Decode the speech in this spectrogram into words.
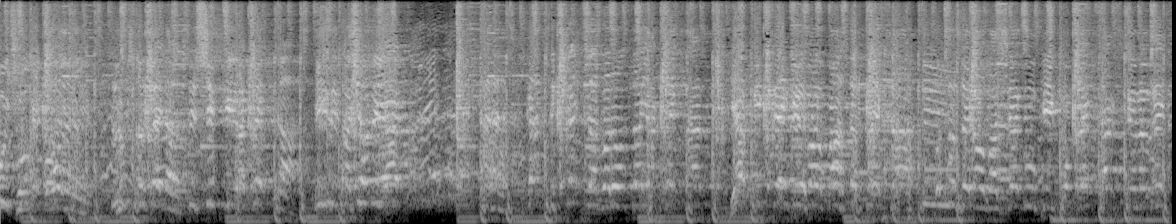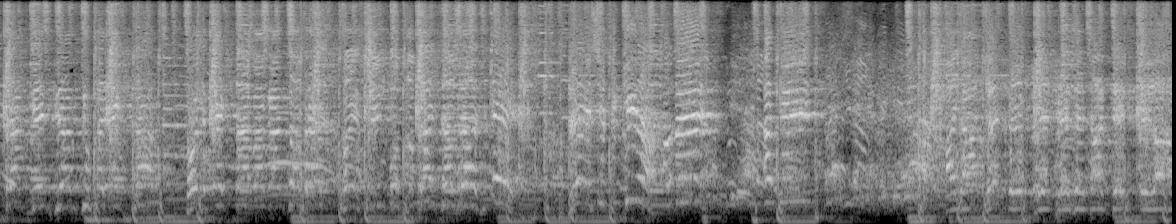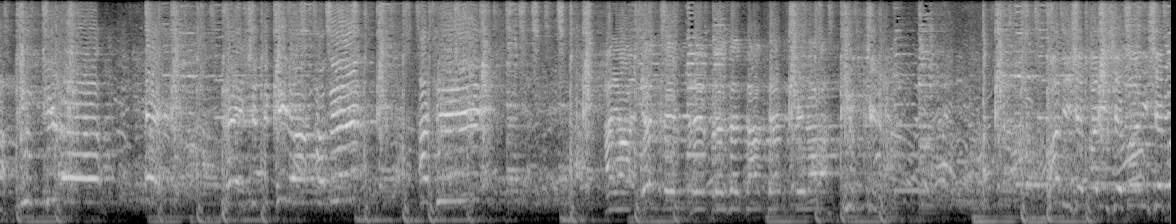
Mój człowiek wolny Lux Merceda, ty szybki rakieta I wypasiony jak Każdy kręca, gorąca jak Texas Jak mi Big Tegrywa, Master Flexa Pozosterować na głupich kompleksach Stylu ekstra, więc gram super ekstra To jest Hayaletin de la Yukila Eh Reşitikila abi Je te representantin ilaha Yukila j'ai, pas Paris'e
